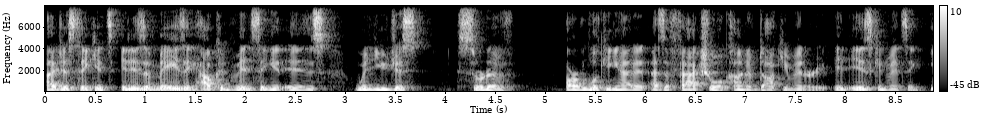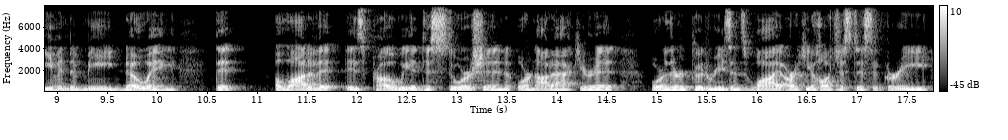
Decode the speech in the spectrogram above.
I just think it's it is amazing how convincing it is when you just sort of are looking at it as a factual kind of documentary. It is convincing, even to me, knowing that a lot of it is probably a distortion or not accurate, or there are good reasons why archaeologists disagree.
